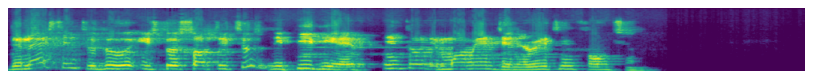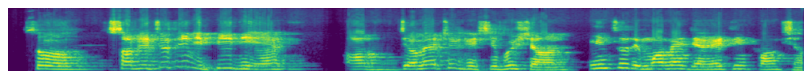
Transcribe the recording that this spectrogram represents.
The next thing to do is to substitute the PDF into the moment generating function. So substituting the PDF of geometric distribution into the moment generating function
